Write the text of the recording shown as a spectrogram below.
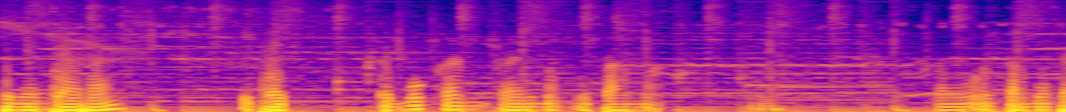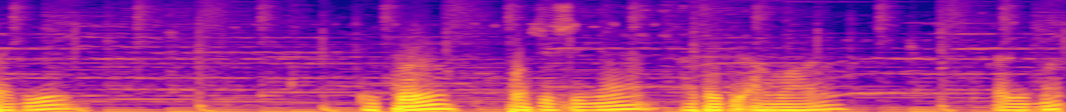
dengan cara kita temukan kalimat utama. Kalimat utama tadi itu posisinya ada di awal kalimat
